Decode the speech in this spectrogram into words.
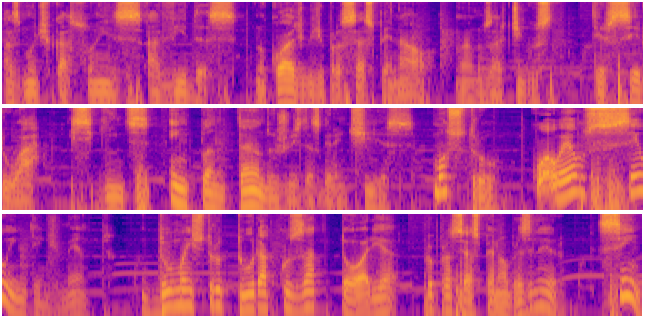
as modificações havidas no Código de Processo Penal, né, nos artigos 3A e seguintes, implantando o juiz das garantias, mostrou qual é o seu entendimento de uma estrutura acusatória para o processo penal brasileiro. Sim,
